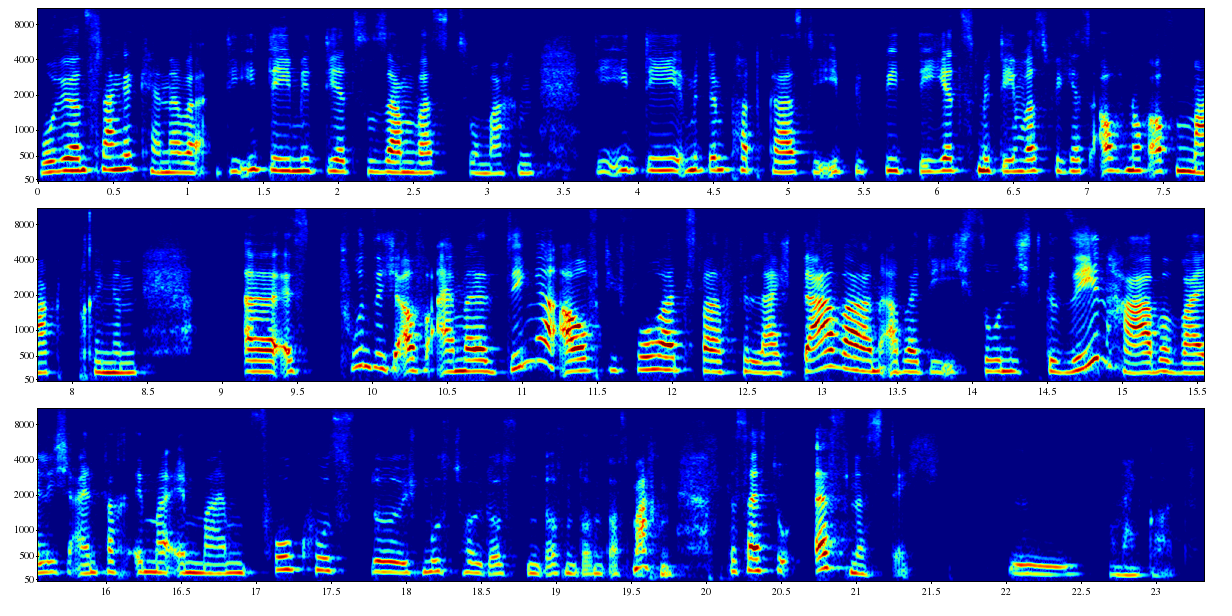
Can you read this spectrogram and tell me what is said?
wo wir uns lange kennen, aber die Idee mit dir zusammen was zu machen, die Idee mit dem Podcast, die Idee jetzt mit dem, was wir jetzt auch noch auf den Markt bringen. Äh, es tun sich auf einmal Dinge auf, die vorher zwar vielleicht da waren, aber die ich so nicht gesehen habe, weil ich einfach immer in meinem Fokus, äh, ich muss halt das und das und das und das machen. Das heißt, du öffnest dich. Mhm. Oh mein Gott.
